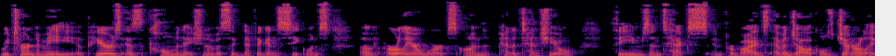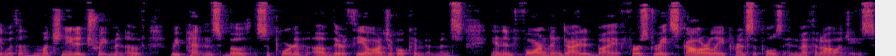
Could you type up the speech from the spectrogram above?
Return to Me appears as the culmination of a significant sequence of earlier works on penitential themes and texts and provides evangelicals generally with a much needed treatment of repentance both supportive of their theological commitments and informed and guided by first-rate scholarly principles and methodologies.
